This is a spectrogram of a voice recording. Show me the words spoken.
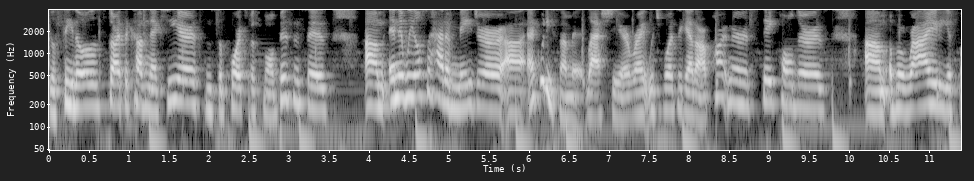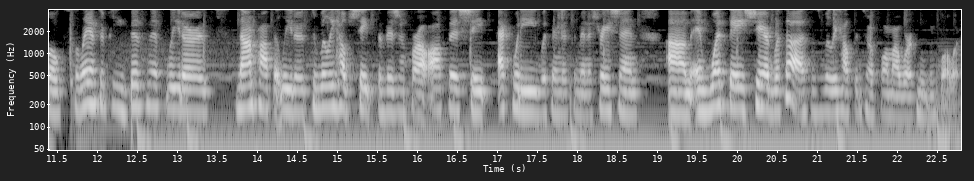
you'll see those start to come next year, some supports for small businesses. Um, and then we also had a major uh, equity summit last year, right, which brought together our partners, stakeholders, um, a variety of folks, philanthropy, business leaders, nonprofit leaders to really help shape the vision for our office, shape equity within this administration. Um, and what they shared with us is really helping to inform our work moving forward.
